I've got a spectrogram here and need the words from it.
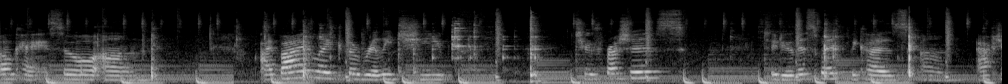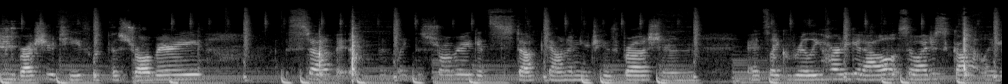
Okay so um I buy like the really cheap toothbrushes to do this with because um, after you brush your teeth with the strawberry stuff, it, like the strawberry gets stuck down in your toothbrush and it's like really hard to get out. So I just got like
